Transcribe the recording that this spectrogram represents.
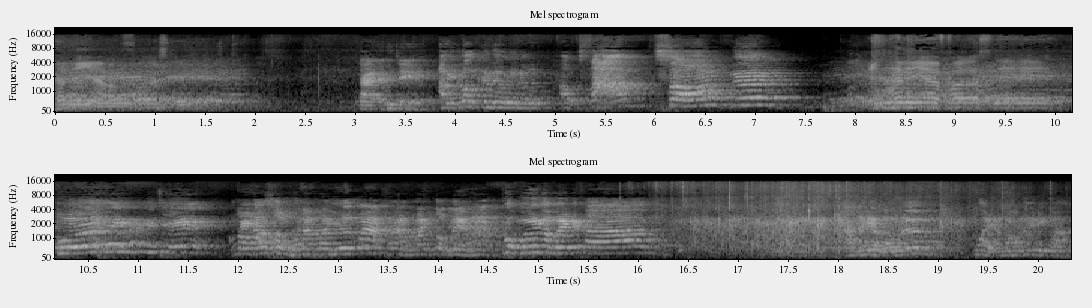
ท่านนี่อะได้ไหมพี่เจ เอาอีกรอบเร็วๆเร็วๆเอาสามสองหนึ่งอินเทเนียเฟ first day โอ้ยพี่เจโอเคเขาส่งพลังมาเยอะมากขนาดไม้ตกเลยฮะปรบมือกับเลยนะครับอะเดี๋ยวเราเริ่มไหวน้องๆกันเลยดีกว่า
